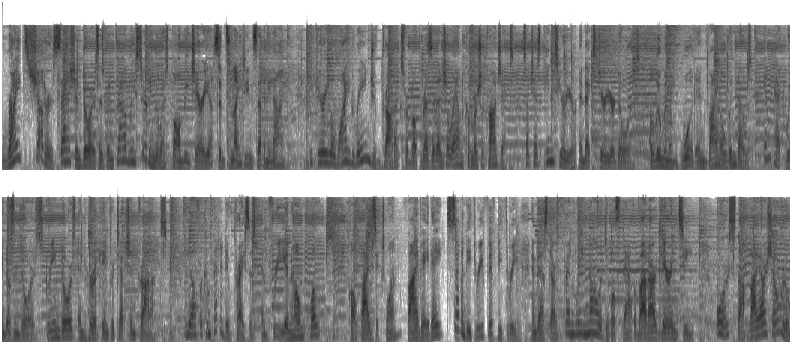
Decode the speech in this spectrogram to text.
Wright's Shutters, Sash, and Doors has been proudly serving the West Palm Beach area since 1979. We carry a wide range of products for both residential and commercial projects, such as interior and exterior doors, aluminum, wood, and vinyl windows, impact windows and doors, screen doors, and hurricane protection products. We offer competitive prices and free in home quotes. Call 561 588 7353 and ask our friendly, knowledgeable staff about our guarantee. Or stop by our showroom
